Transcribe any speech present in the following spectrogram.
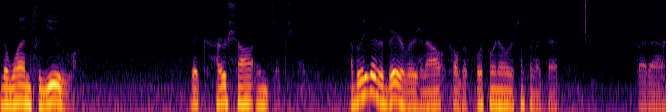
the one for you. The Kershaw Injection. I believe there's a bigger version out called the 4.0 or something like that. But uh,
